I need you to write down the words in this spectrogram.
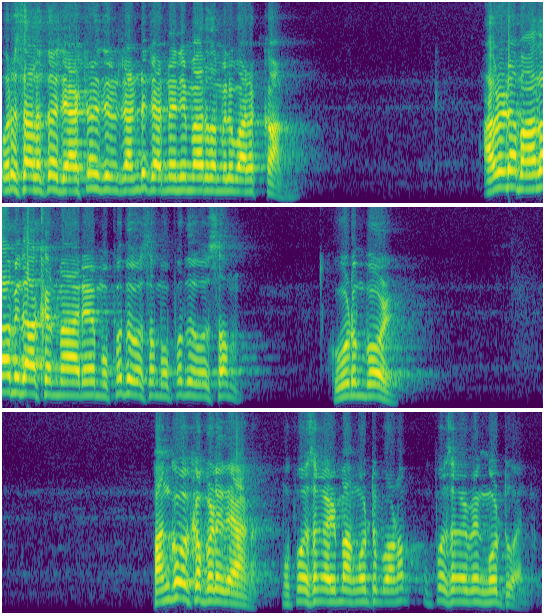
ഒരു സ്ഥലത്ത് ജ്യേഷ്ഠനും രണ്ട് ചരണന്യന്മാർ തമ്മിൽ വഴക്കാണ്. അവരുടെ മാതാപിതാക്കന്മാർ മുപ്പത് ദിവസം മുപ്പത് ദിവസം കൂടുമ്പോൾ പങ്കുവെക്കപ്പെടുകയാണ്. മുപ്പത് ദിവസം കഴിയുമ്പോൾ അങ്ങോട്ട് പോകണം മുപ്പത് ദിവസം കഴിയുമ്പോൾ ഇങ്ങോട്ട് പോകണം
